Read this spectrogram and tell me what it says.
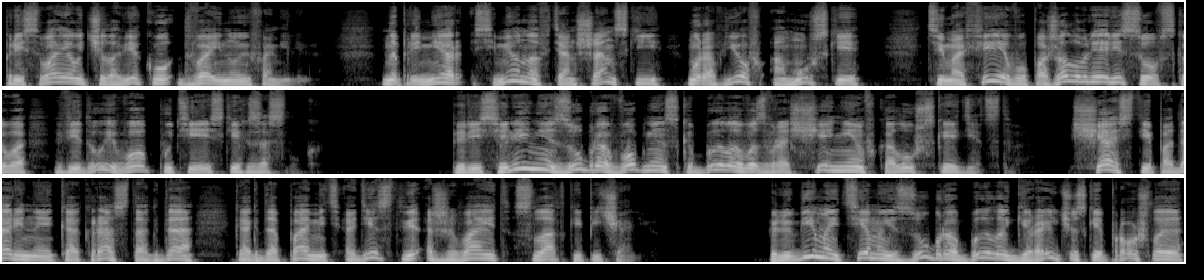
присваивать человеку двойную фамилию. Например, Семенов Тяншанский, Муравьев Амурский, Тимофееву пожаловали Рисовского ввиду его путейских заслуг. Переселение Зубра в Обнинск было возвращением в калужское детство. Счастье, подаренное как раз тогда, когда память о детстве оживает сладкой печалью. Любимой темой Зубра было героическое прошлое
